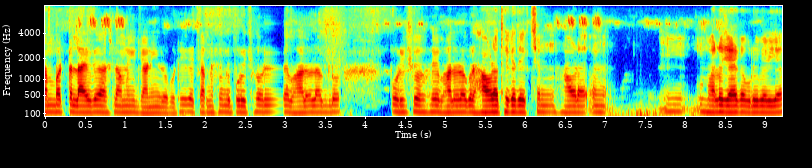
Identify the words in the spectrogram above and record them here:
নাম্বারটা লাইভে আসলে আমি জানিয়ে দেবো, ঠিক আছে? আপনার সঙ্গে পরিচয় হলে ভালো লাগল, পরিচয় হয়ে ভালো লাগল, হাওড়া থেকে দেখছেন, হাওড়া ভালো জায়গা, উলুবেড়িয়া,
